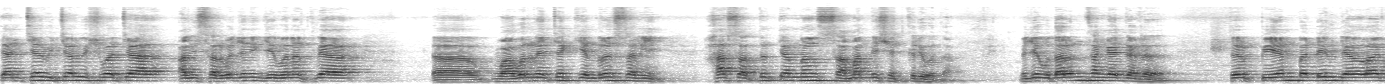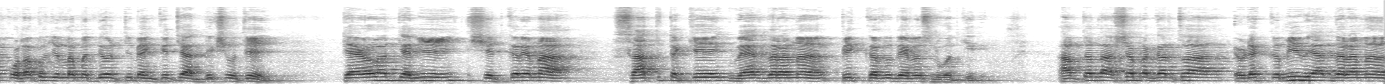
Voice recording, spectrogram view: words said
त्यांच्या विचारविश्वाच्या आणि सार्वजनिक जीवनातल्या वावरण्याच्या केंद्रस्थानी हा सातत्यानं सामान्य शेतकरी होता. म्हणजे उदाहरण सांगायचं झालं तर पी एन पाटील ज्यावेळेला कोल्हापूर जिल्हा मध्यवर्ती बँकेचे अध्यक्ष होते त्यावेळेला त्यांनी शेतकऱ्यांना सात टक्के व्याजदरानं पीक कर्ज द्यायला सुरुवात केली. अर्थात अशा प्रकारचा एवढ्या कमी व्याजदरानं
